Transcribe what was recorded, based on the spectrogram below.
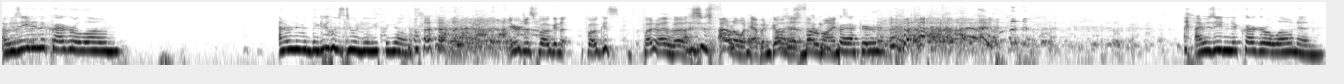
I was eating a cracker alone. I don't even think I was doing anything else. You're just focusing. Focus. I just don't know what happened. Go I ahead. Never mind. cracker. I was eating a cracker alone and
